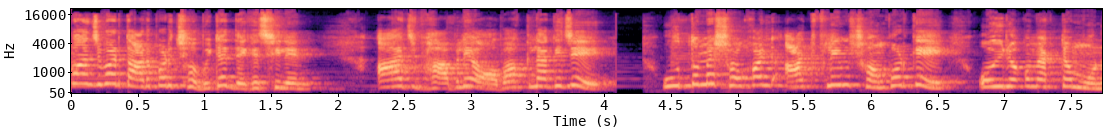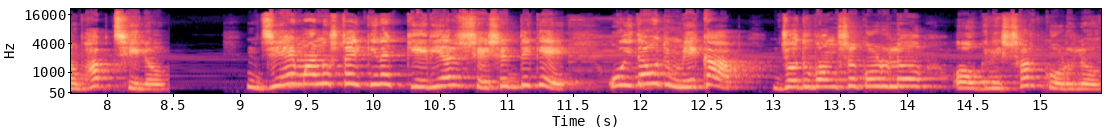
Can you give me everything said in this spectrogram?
পাঁচবার তারপর ছবিটা দেখেছিলেন। আজ ভাবলে অবাক লাগে যে উত্তমের সকাল আর্ট ফিল্ম সম্পর্কে ওই রকম একটা মনোভাব ছিল। যে মানুষটাই কিনা কেরিয়ার শেষের দিকে উইদাউট মেকআপ যদুবংশ করল অগ্নিশ্বর করল।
